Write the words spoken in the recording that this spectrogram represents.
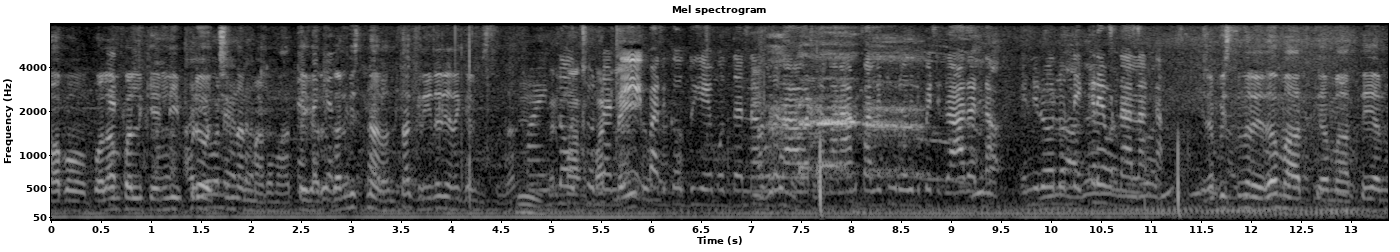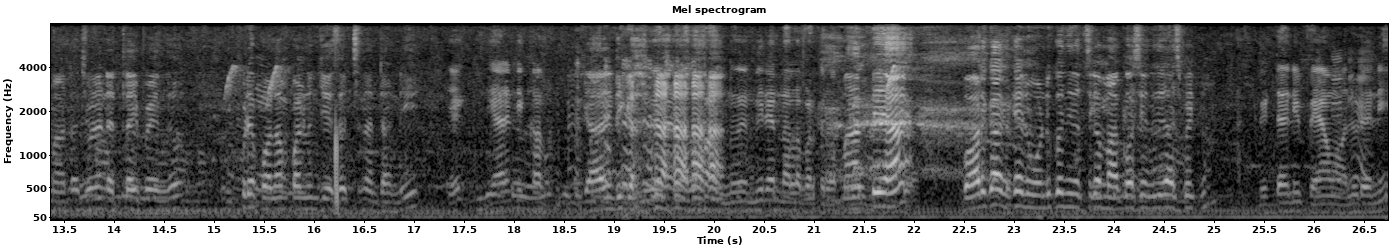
పాపం పొలం పల్లికి వెళ్ళి ఇప్పుడే వచ్చిందనమాట మా అత్తయ్య గారు. కనిపిస్తున్నారు అంతా? గ్రీనరీ వెనక కనిపిస్తుందా? మా ఇంట్లో చూడండి పనికొద్దు ఏమొద్దన్నా కూడా రావట్ల మా నాన్న పల్లెటూరు వదిలిపెట్టి రాడంట ఎన్ని రోజులు ఉంటే ఇక్కడే ఉండాలంట. వినిపిస్తుందో లేదో మా అత్తయ్య మా అత్తయ్య అనమాట చూడండి ఎట్లా అయిపోయిందో. ఇప్పుడే పొలం పని నుంచి చేసి వచ్చిందంట అండి. గ్యారంటీ కాదు గ్యారంటీ నువ్వు మీరే నల్లబడతారు. మా అత్తయ్య బోడకాకరకాయ నువ్వు వండుకొని తినొచ్చుగా మా కోసం ఎందుకు రాసి పెట్టిన బిడ్డని ప్రేమ అల్లుడని.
